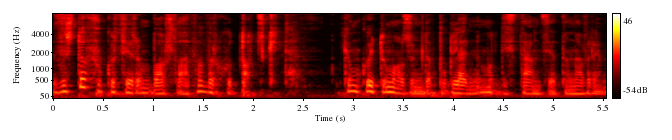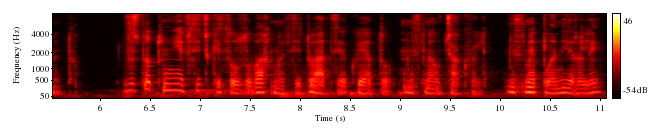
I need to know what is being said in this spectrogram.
защо фокусирам Бошлафа върху точките? Към които можем да погледнем от дистанцията на времето. Защото ние всички се озовахме в ситуация, която не сме очаквали, не сме планирали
